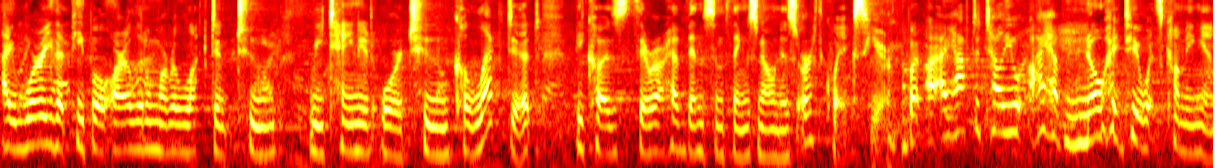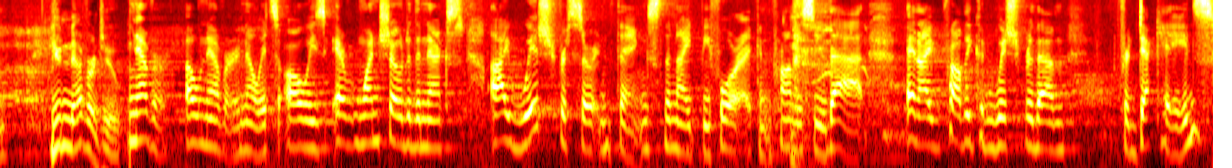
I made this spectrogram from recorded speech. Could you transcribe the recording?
I worry that people are a little more reluctant to retain it or to collect it because there are, have been some things known as earthquakes here. But I have to tell you, I have no idea what's coming in. You never do. Never. Oh, never. No, it's always every, one show to the next. I wish for certain things the night before, I can promise you that. And I probably could wish for them for decades,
